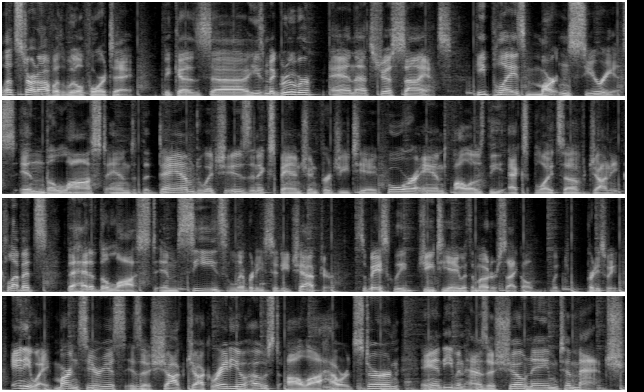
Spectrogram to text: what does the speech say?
Let's start off with Will Forte, because uh, he's MacGruber, and that's just science. He plays Martin Sirius in The Lost and the Damned, which is an expansion for GTA 4 and follows the exploits of Johnny Klebitz, the head of the Lost MC's Liberty City chapter. So basically, GTA with a motorcycle, which pretty sweet. Anyway, Martin Sirius is a shock jock radio host a la Howard Stern, and even has a show name to match.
